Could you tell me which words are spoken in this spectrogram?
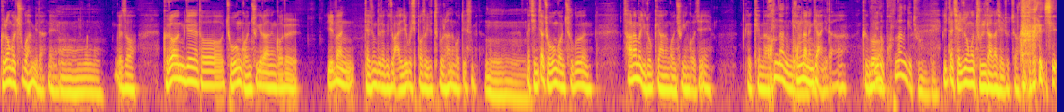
그런 걸 추구합니다. 네. 오. 그래서 그런 게 더 좋은 건축이라는 거를 일반 대중들에게 좀 알리고 싶어서 유튜브를 하는 것도 있습니다. 음. 그러니까 진짜 좋은 건축은 사람을 이롭게 하는 건축인 거지. 그렇게 막 폼나는 게, 폼나는 게 아니다. 그거 우리는 폼나는 게 좋은데. 일단 제일 좋은 건 둘 다가 제일 좋죠. 그렇지.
